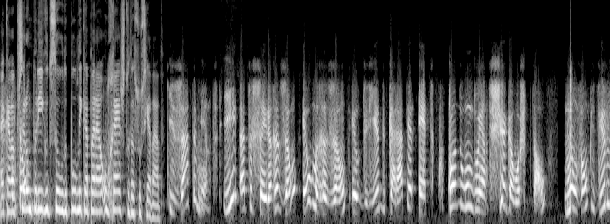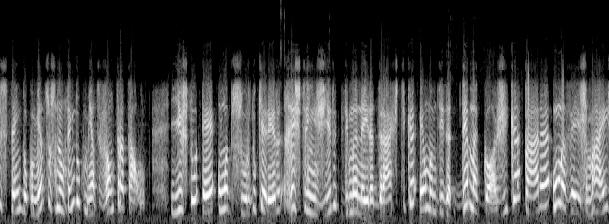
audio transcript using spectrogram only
Acaba por então, ser um perigo de saúde pública para o resto da sociedade. Exatamente. E a terceira razão é uma razão, eu diria, de caráter ético. Quando um doente chega ao hospital, não vão pedir-lhe se tem documentos ou se não tem documentos, vão tratá-lo. E isto é um absurdo querer restringir de maneira drástica, é uma medida demagógica para, uma vez mais,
